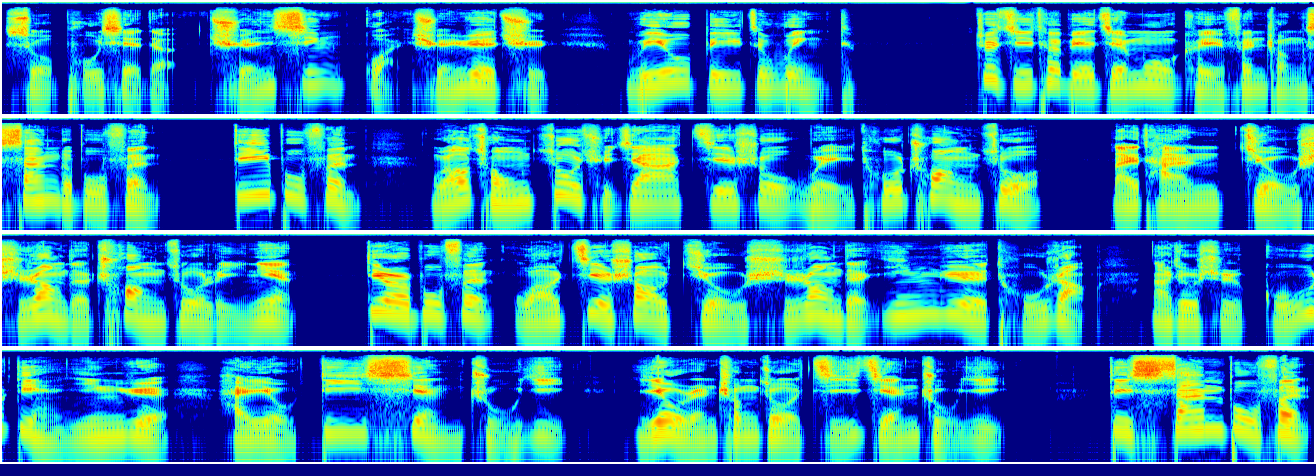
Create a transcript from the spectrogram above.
所谱写的全新管弦乐曲《Will Be the Wind》。这集特别节目可以分成三个部分。第一部分，我要从作曲家接受委托创作来谈久石让的创作理念。第二部分，我要介绍久石让的音乐土壤，那就是古典音乐，还有低线主义，也有人称作极简主义。第三部分，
